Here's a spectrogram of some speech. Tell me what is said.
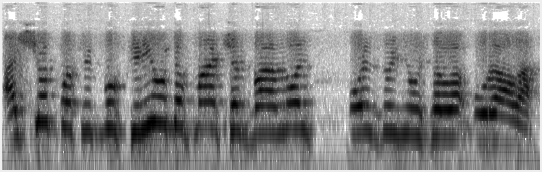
А счет после двух периодов матча 2-0 в пользу Южного Урала.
